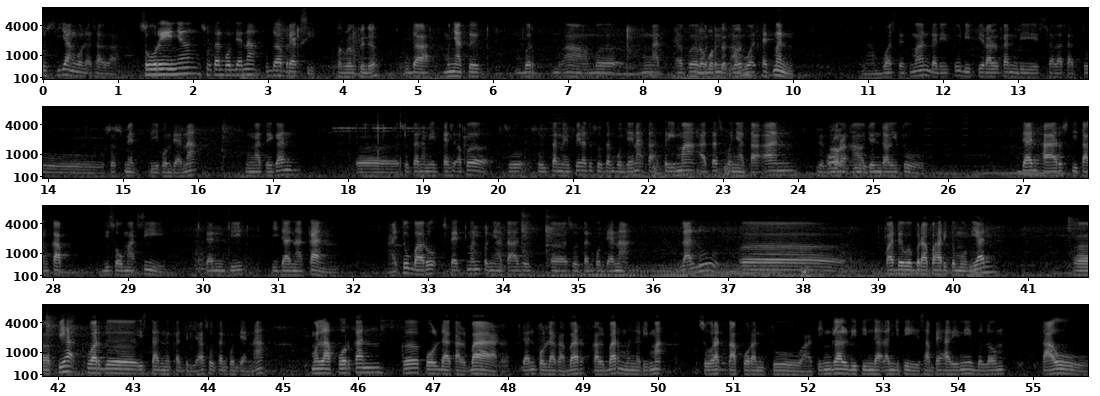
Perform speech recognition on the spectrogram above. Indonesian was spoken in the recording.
siang kalau tidak salah. Sorenya Sultan Pontianak udah bereaksi, Tan Melvin ya. udah menyata ber, ah, me- mengat, apa, Udah buat ah, statement. buat statement. Nah, buat statement dan itu diviralkan di salah satu sosmed di Pontianak mengatakan eh, Sultan Hamid eh, apa Su- Sultan Mempin atau Sultan Pontianak tak terima atas pernyataan Jenderal orang itu. ah, jenderal itu dan harus ditangkap, disomasi dan dipidanakan. Nah, itu baru statement pernyataan eh, Sultan Pontianak. Lalu eh, pada beberapa hari kemudian eh, pihak keluarga Istana Kadria Sultan Pontianak melaporkan ke Polda Kalbar dan Polda Kalbar Kalbar menerima surat laporan itu. Wah, tinggal ditindaklanjuti sampai hari ini belum tahu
